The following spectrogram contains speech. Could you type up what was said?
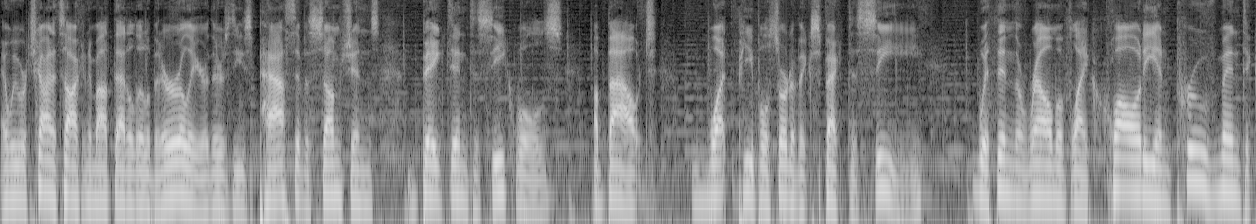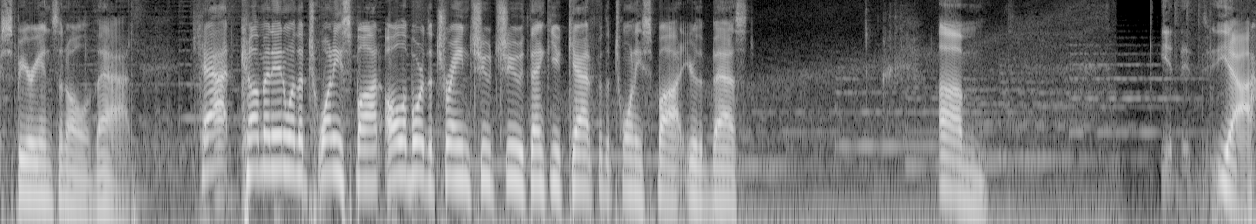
And we were kind of talking about that a little bit earlier. There's these passive assumptions baked into sequels about what people sort of expect to see within the realm of like quality improvement, experience and all of that. Cat coming in with a 20 spot. All aboard the train, choo choo. Thank you, Cat, for the 20 spot. You're the best. Um, yeah.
